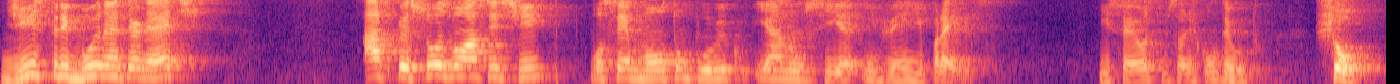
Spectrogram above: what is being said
distribui na internet, as pessoas vão assistir, você monta um público e anuncia e vende para eles. Isso é a distribuição de conteúdo. Show!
